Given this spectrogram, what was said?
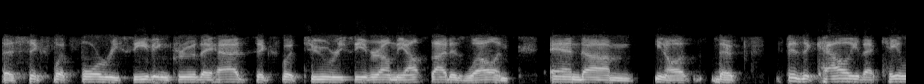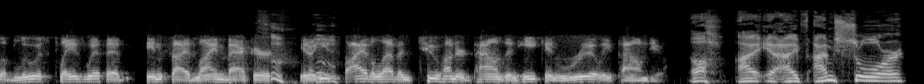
the six foot four receiving crew they had, six foot two receiver on the outside as well, and and um, you know the physicality that Caleb Lewis plays with at inside linebacker. you know, he's 5'11", 200 pounds, and he can really pound you. Oh, I, I I'm sore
